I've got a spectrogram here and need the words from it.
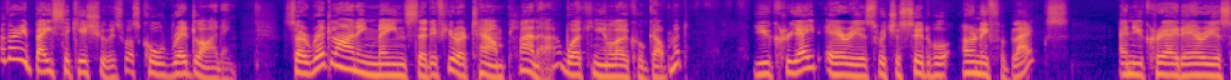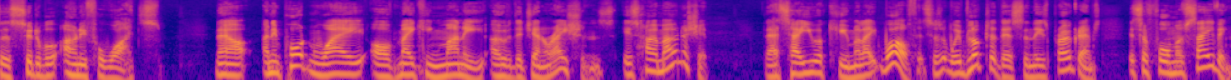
A very basic issue is what's called redlining. So, redlining means that if you're a town planner working in local government, you create areas which are suitable only for blacks and you create areas that are suitable only for whites. Now, an important way of making money over the generations is home ownership. That's how you accumulate wealth. It's we've looked at this in these programs. It's a form of saving.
